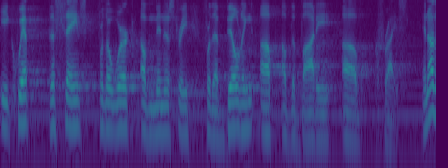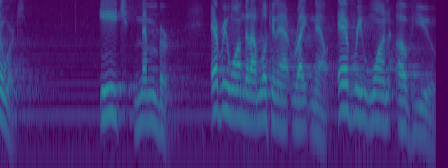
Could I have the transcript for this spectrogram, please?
equip the saints for the work of ministry, for the building up of the body of Christ. In other words, each member, everyone that I'm looking at right now, every one of you,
